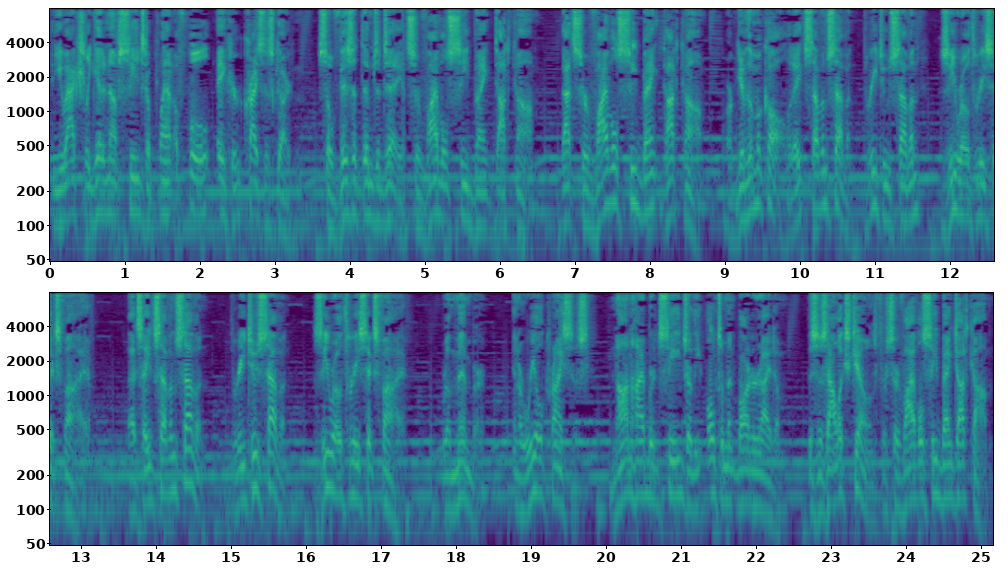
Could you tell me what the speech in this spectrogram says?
and you actually get enough seeds to plant a full acre crisis garden. So visit them today at survivalseedbank.com. That's survivalseedbank.com or give them a call at 877-327-0365. That's 877-327-0365. Remember, in a real crisis, non-hybrid seeds are the ultimate barter item. This is Alex Jones for survivalseedbank.com.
